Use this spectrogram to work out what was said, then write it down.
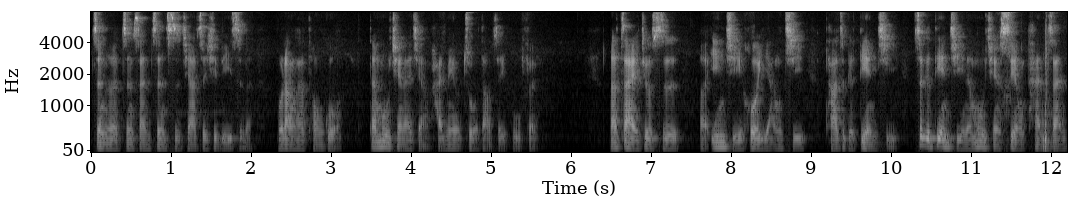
正二、正三、正四价这些离子呢，不让它通过。但目前来讲还没有做到这一部分。那再就是呃阴极或阳极，它这个电极，这个电极呢，目前是用碳粘，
